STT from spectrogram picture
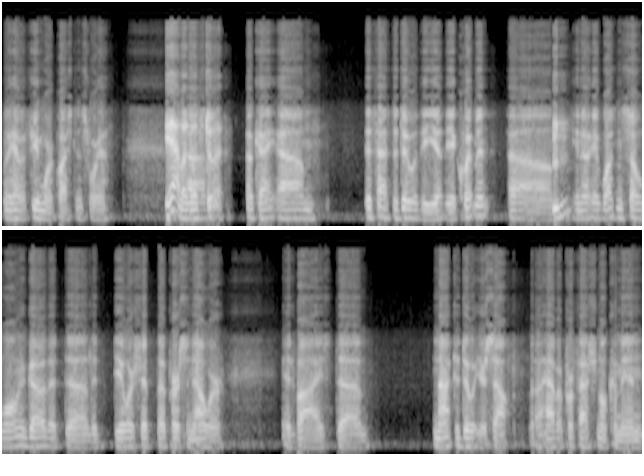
We have a few more questions for you. Yeah, let's, uh, let's do it. Okay. Um, this has to do with the uh, the equipment um, mm-hmm. You know, it wasn't so long ago that uh, the dealership uh, personnel were advised uh, not to do it yourself. Uh, have a professional come in,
